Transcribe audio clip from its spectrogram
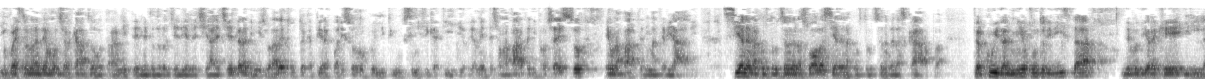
In questo noi abbiamo cercato, tramite metodologie di LCA, eccetera, di misurare tutto e capire quali sono quelli più significativi. Ovviamente c'è una parte di processo e una parte di materiali, sia nella costruzione della suola sia nella costruzione della scarpa. Per cui dal mio punto di vista devo dire che il,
